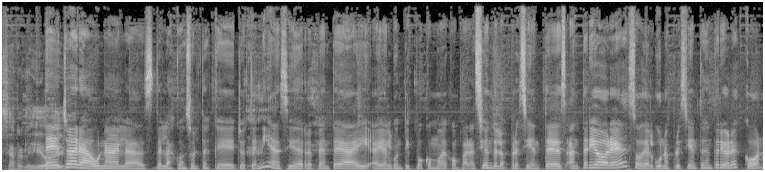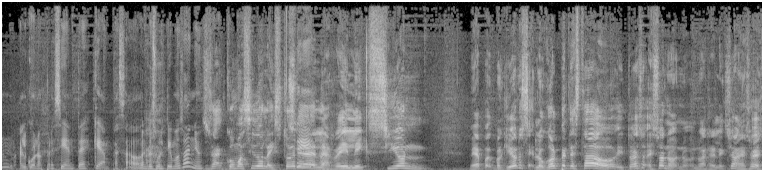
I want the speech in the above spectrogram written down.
se han reelegido. De hecho, era una de las, de las consultas que yo tenía, si de repente hay, hay algún tipo como de comparación de los presidentes anteriores o de algunos presidentes anteriores con algunos presidentes que han pasado en los últimos años. O sea, ¿cómo ha sido la historia de la reelección? Porque yo no sé, los golpes de Estado y todo eso, eso no, no, no es reelección, eso es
